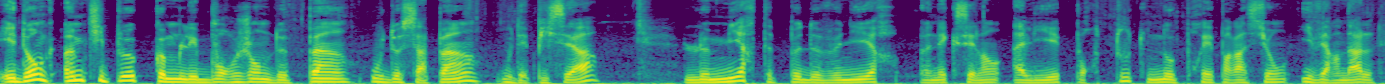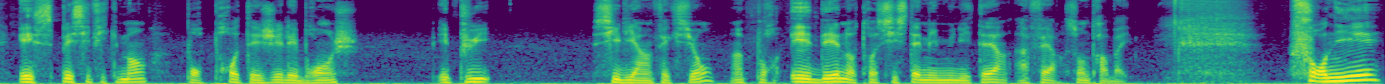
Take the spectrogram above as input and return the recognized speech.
Et donc, un petit peu comme les bourgeons de pin ou de sapin ou d'épicéa, le myrte peut devenir un excellent allié pour toutes nos préparations hivernales et spécifiquement pour protéger les bronches. Et puis, s'il y a infection, hein, pour aider notre système immunitaire à faire son travail. Fournier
